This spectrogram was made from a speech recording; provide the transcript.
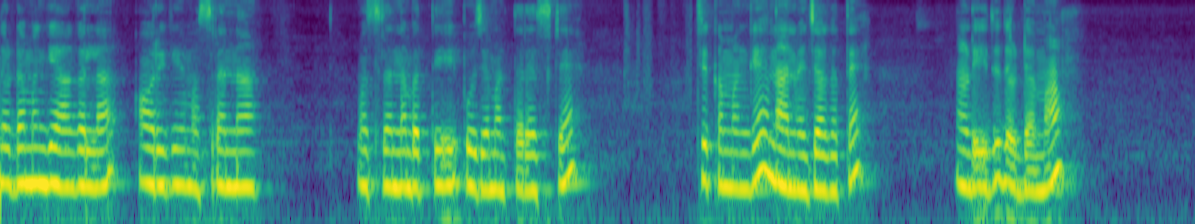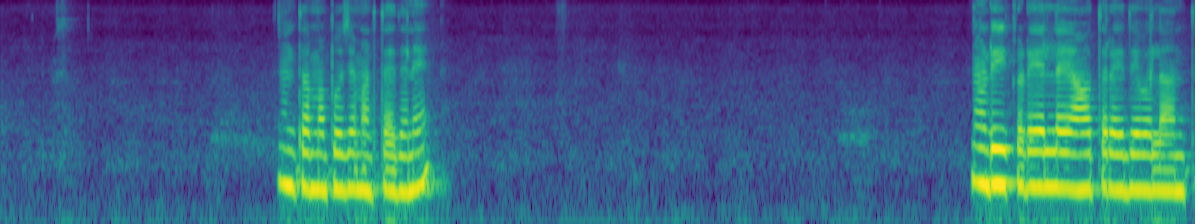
ದೊಡ್ಡಮ್ಮಂಗೆ ಆಗಲ್ಲ. ಅವರಿಗೆ ಮೊಸರನ್ನ ಮೊಸರನ್ನ ಬತ್ತಿ ಪೂಜೆ ಮಾಡ್ತಾರೆ ಅಷ್ಟೇ. ಚಿಕ್ಕಮ್ಮಂಗೆ ನಾನ್ ವೆಜ್ ಆಗುತ್ತೆ. ನೋಡಿ, ಇದು ದೊಡ್ಡಮ್ಮ. ನನ್ನ ತಮ್ಮ ಪೂಜೆ ಮಾಡ್ತಾ ಇದ್ದಾನೆ. ನೋಡಿ ಈ ಕಡೆ ಎಲ್ಲ ಯಾವ ಥರ ಇದೇವಲ್ಲ ಅಂತ.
